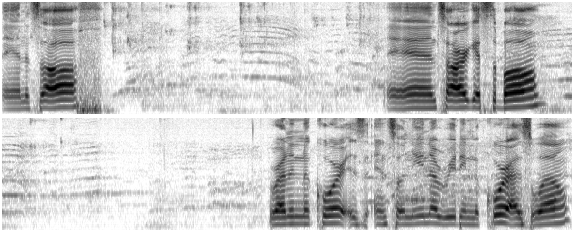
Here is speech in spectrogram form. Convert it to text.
And it's off. And Tara gets the ball. Running the court is Antonina, reading the court as well.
